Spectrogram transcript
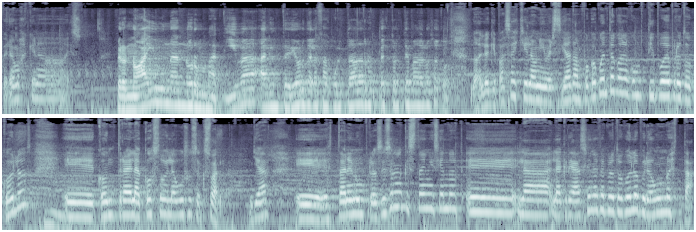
Pero más que nada eso. Pero no hay una normativa al interior de la facultad respecto al tema de los acosos. No, lo que pasa es que la universidad tampoco cuenta con algún tipo de protocolos eh, contra el acoso o el abuso sexual. ¿ya? Eh, están en un proceso en el que se está iniciando eh, la, la creación de este protocolo, pero aún no está.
